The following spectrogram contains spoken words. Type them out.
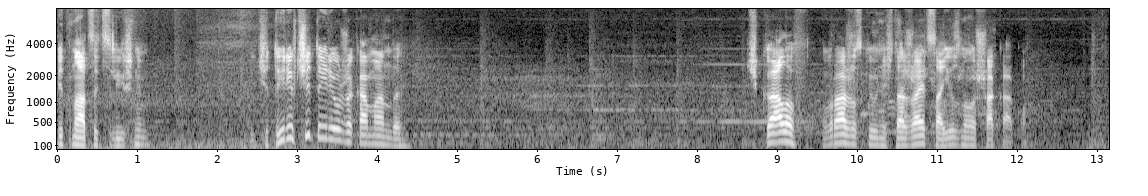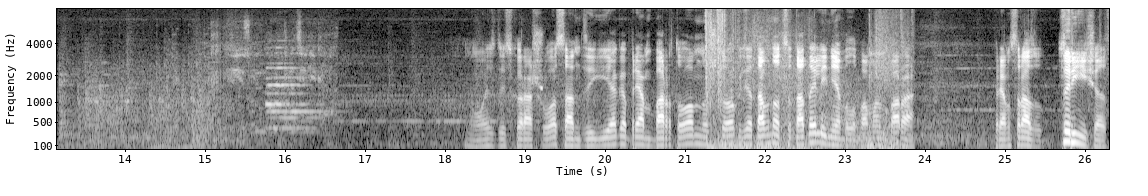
15 с лишним. И 4 в 4 уже команды. Чкалов вражеский уничтожает союзного Шакаку. Ой, здесь хорошо. Сан-Диего прям бортом. Ну что, где давно цитадели не было, по-моему, пора. Прям сразу. Три сейчас.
